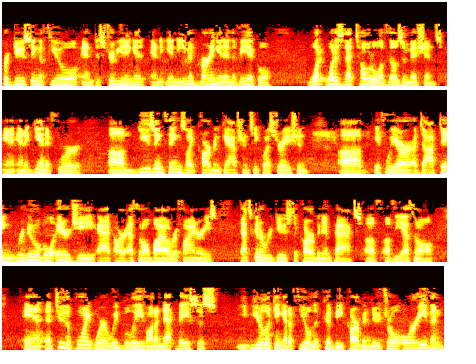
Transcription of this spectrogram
producing the fuel and distributing it and, and even burning it in the vehicle, what what is that total of those emissions? And, and again, if we're um, using things like carbon capture and sequestration, uh, if we are adopting renewable energy at our ethanol biorefineries, that's going to reduce the carbon impacts of of the ethanol and uh, to the point where we believe on a net basis, you're looking at a fuel that could be carbon neutral or even,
